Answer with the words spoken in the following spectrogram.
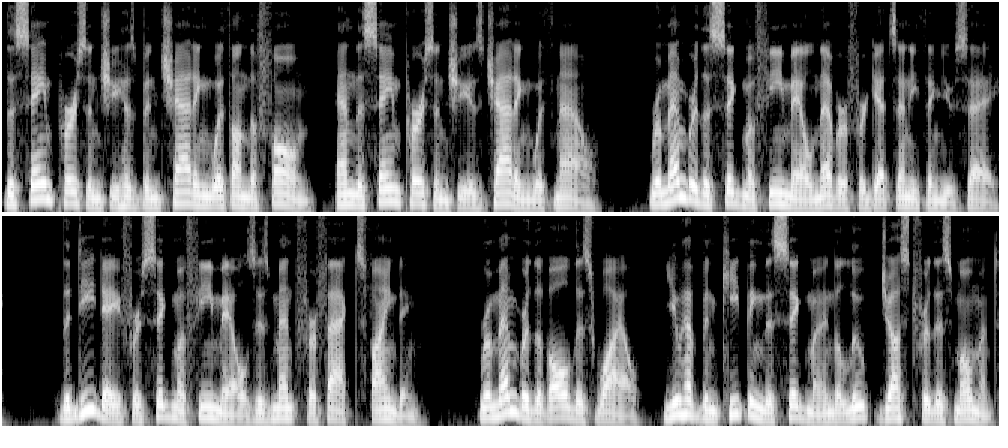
the same person she has been chatting with on the phone, and the same person she is chatting with now. Remember the Sigma female never forgets anything you say. The D-Day for Sigma females is meant for facts finding. Remember that all this while, you have been keeping the Sigma in the loop just for this moment.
